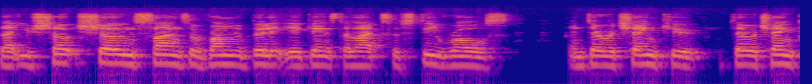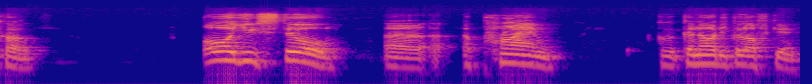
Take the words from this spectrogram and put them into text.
that you've show, shown signs of vulnerability against the likes of Steve Rolls and Derochenko. Derochenko. Are you still uh, a prime Gennady Golovkin?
